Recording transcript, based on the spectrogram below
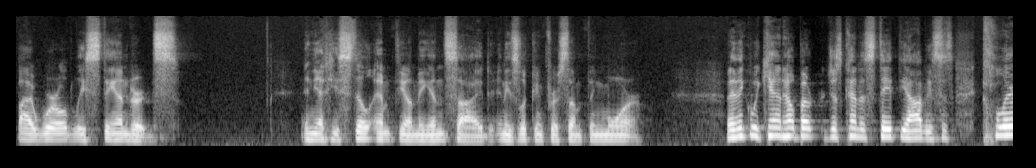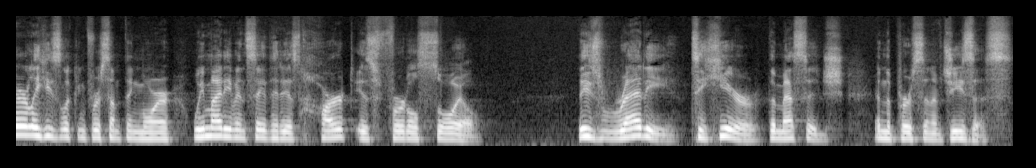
by worldly standards. And yet he's still empty on the inside and he's looking for something more. I think we can't help but just kind of state the obvious. Clearly, he's looking for something more. We might even say that his heart is fertile soil. He's ready to hear the message in the person of Jesus.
